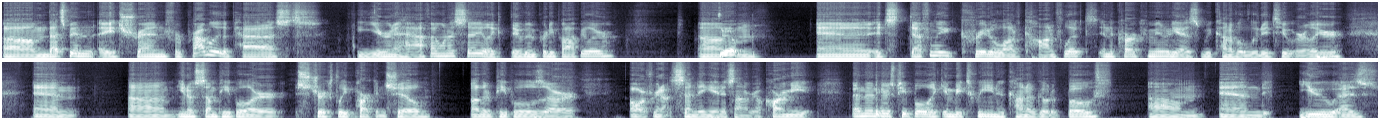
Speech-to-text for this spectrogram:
Um, that's been a trend for probably the past year and a half. I want to say, like they've been pretty popular. Um, Yep. And it's definitely created a lot of conflict in the car community, as we kind of alluded to earlier. And um, you know, some people are strictly park and chill. Other people's are, oh, if you're not sending it, it's not a real car meet. And then there's people like in between who kind of go to both. Um, and you, as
